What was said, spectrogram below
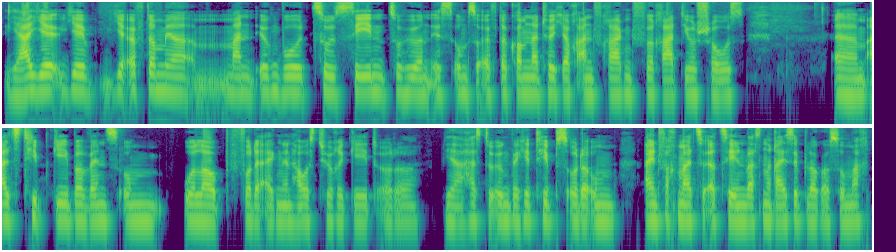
ja, je, je, je öfter mehr man irgendwo zu sehen, zu hören ist, umso öfter kommen natürlich auch Anfragen für Radioshows ähm, als Tippgeber, wenn es um Urlaub vor der eigenen Haustüre geht oder ja, hast du irgendwelche Tipps oder um einfach mal zu erzählen, was ein Reiseblogger so macht?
